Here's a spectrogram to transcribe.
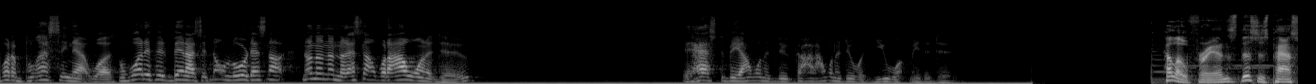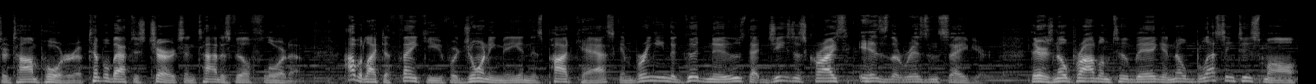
What a blessing that was. But what if it had been, I said, no, Lord, that's not, no, no, no, no, that's not what I want to do. It has to be, I want to do, God, I want to do what you want me to do. Hello, friends. This is Pastor Tom Porter of Temple Baptist Church in Titusville, Florida. I would like to thank you for joining me in this podcast and bringing the good news that Jesus Christ is the risen Savior. There is no problem too big and no blessing too small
